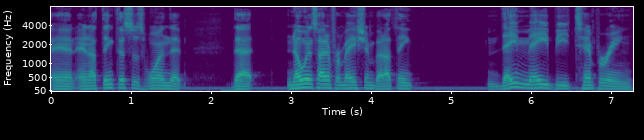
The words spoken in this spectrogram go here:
and and I think this is one that that no inside information, but I think they may be tempering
